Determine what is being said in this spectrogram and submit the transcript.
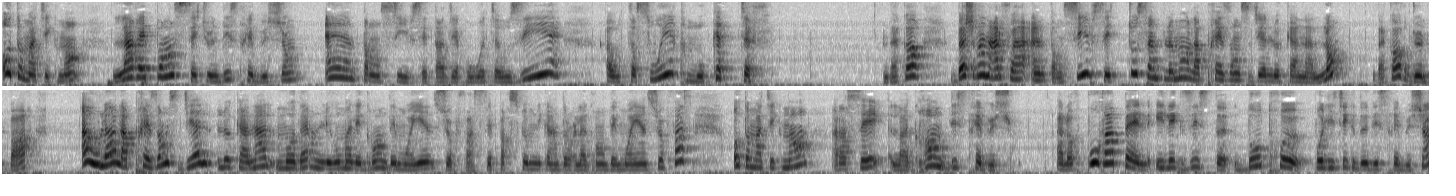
Automatiquement, la réponse, c'est une distribution intensive, c'est-à-dire ou D'accord باش غنعرفوها intensive, c'est tout simplement la présence ديال le canal lent, d'accord D'une part, ou là la présence ديال le canal moderne اللي هما les grandes et moyennes surfaces. C'est parce que ملي كنهضروا على grande et moyenne surface, automatiquement c'est la grande distribution. Alors pour rappel, il existe d'autres politiques de distribution.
